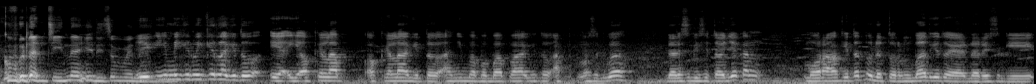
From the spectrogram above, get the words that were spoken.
kuburan Cina ya di semen Iya, iya, mikir-mikir lah gitu. Iya, iya oke lah, oke lah gitu. Anjing bapak-bapak gitu. Maksud gua dari segi situ aja kan moral kita tuh udah turun banget gitu ya dari segi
